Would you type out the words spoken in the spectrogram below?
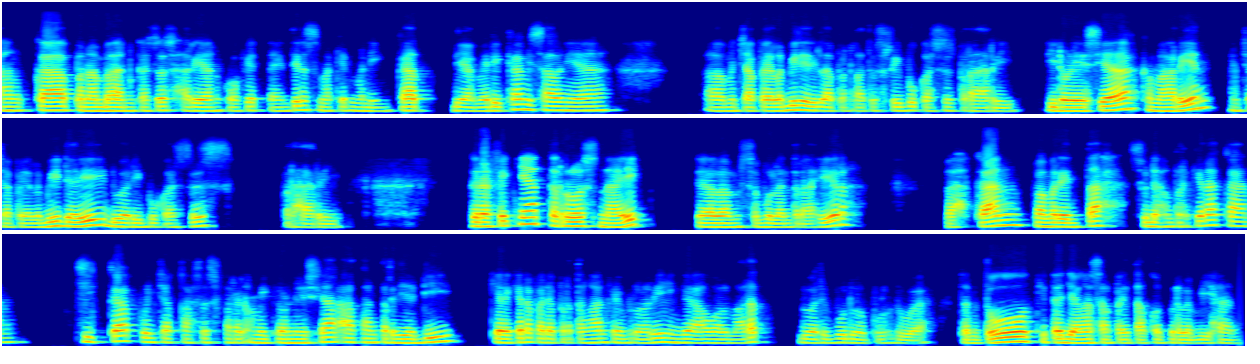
angka penambahan kasus harian COVID-19 semakin meningkat. Di Amerika misalnya, mencapai lebih dari 800 ribu kasus per hari. Di Indonesia kemarin mencapai lebih dari 2.000 kasus per hari. Grafiknya terus naik dalam sebulan terakhir, bahkan pemerintah sudah memperkirakan jika puncak kasus varian Omicron Indonesia akan terjadi kira-kira pada pertengahan Februari hingga awal Maret 2022. Tentu kita jangan sampai takut berlebihan.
